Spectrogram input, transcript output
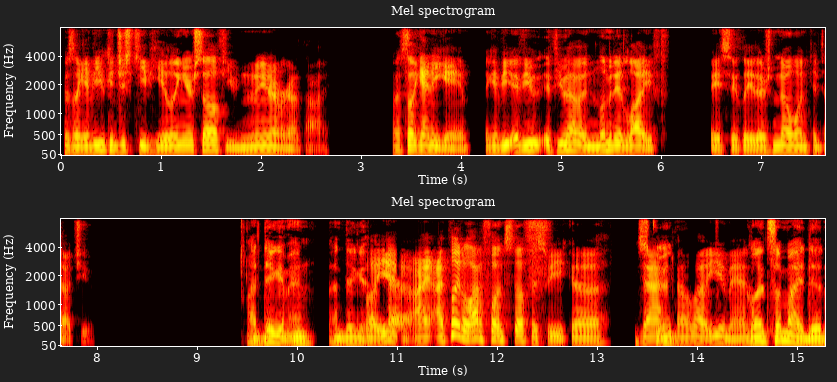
Because like if you can just keep healing yourself, you you're never gonna die. That's like any game. Like if you if you if you have unlimited life, basically, there's no one can touch you. I dig it, man. I dig it. But yeah, I, I played a lot of fun stuff this week. Uh, Zach, good. how about you, man? Glad somebody did.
